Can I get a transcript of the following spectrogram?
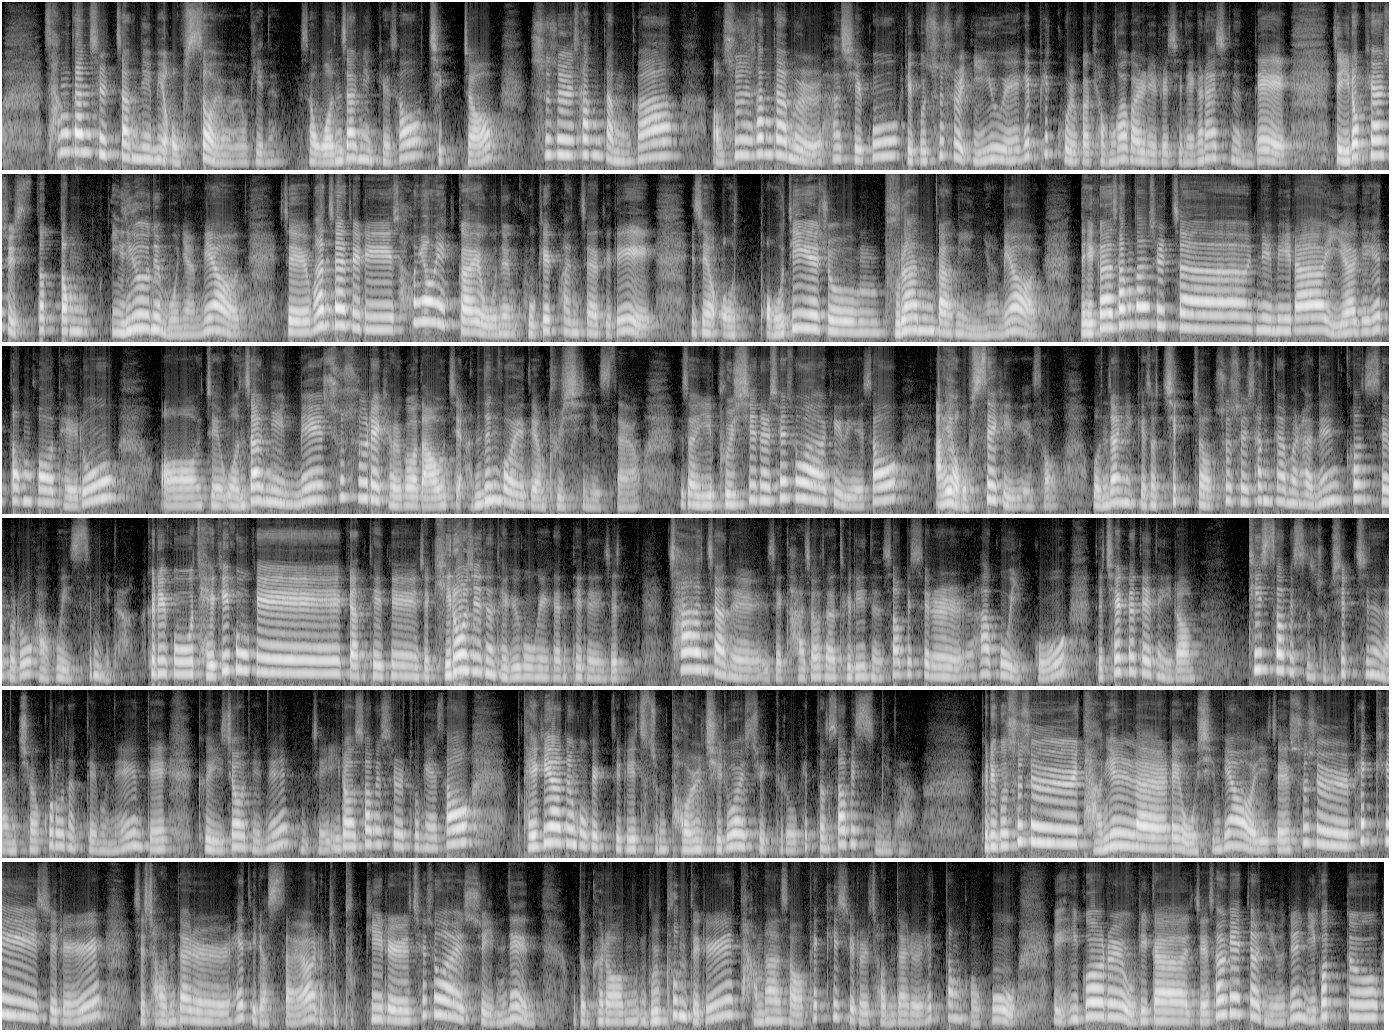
상담 실장님이 없어요, 여기는. 그래서 원장님께서 직접 수술 상담과 어, 수술 상담을 하시고 그리고 수술 이후에 해피콜과 경과 관리를 진행을 하시는데 이제 이렇게 할 수 있었던 이유는 뭐냐면 이제 환자들이 성형외과에 오는 고객 환자들이 이제 어, 어디에 좀 불안감이 있냐면 내가 상담 실장님이라 이야기했던 거대로 어, 이제 원장님의 수술의 결과가 나오지 않는 거에 대한 불신이 있어요. 그래서 이 불신을 최소화하기 위해서 아예 없애기 위해서 원장님께서 직접 수술 상담을 하는 컨셉으로 가고 있습니다. 그리고 대기 고객한테는 이제 길어지는 대기 고객한테는 이제 차 한 잔을 이제 가져다 드리는 서비스를 하고 있고, 근데 최근에는 이런 티 서비스는 좀 쉽지는 않죠. 코로나 때문에. 근데 그 이전에는 이제 이런 서비스를 통해서 대기하는 고객들이 좀 덜 지루할 수 있도록 했던 서비스입니다. 그리고 수술 당일날에 오시면 이제 수술 패키지를 이제 전달을 해드렸어요. 이렇게 붓기를 최소화할 수 있는 어떤 그런 물품들을 담아서 패키지를 전달을 했던 거고, 이거를 우리가 이제 설계했던 이유는 이것도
